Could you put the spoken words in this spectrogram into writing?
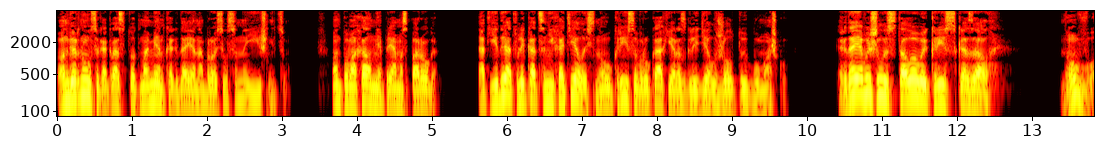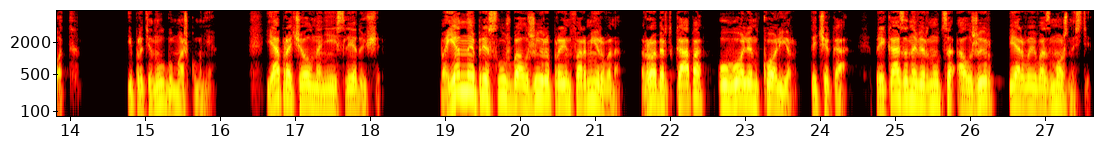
Он вернулся как раз в тот момент, когда я набросился на яичницу. Он помахал мне прямо с порога. От еды отвлекаться не хотелось, но у Криса в руках я разглядел желтую бумажку. Когда я вышел из столовой, Крис сказал «Ну вот» и протянул бумажку мне. Я прочел на ней следующее. Военная пресс-служба Алжира проинформирована. Роберт Капа уволен Кольер, ТЧК. Приказано вернуться Алжир первые возможности.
